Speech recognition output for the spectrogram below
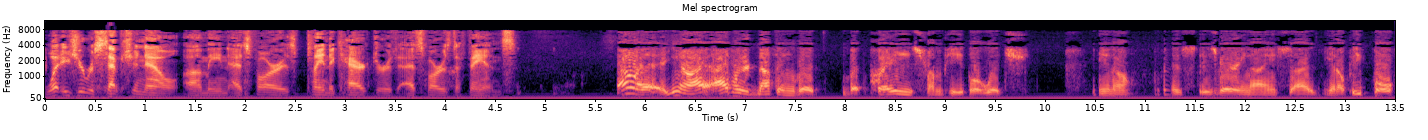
What is your reception now? I mean, as far as playing the characters, as far as the fans. Oh, uh, you know, I, I've heard nothing but but praise from people, which you know is is very nice. Uh, you know, people.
